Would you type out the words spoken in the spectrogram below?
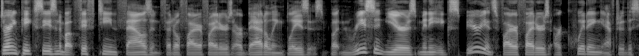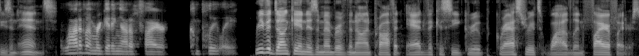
During peak season, about 15,000 federal firefighters are battling blazes, but in recent years, many experienced firefighters are quitting after the season ends. A lot of them are getting out of fire completely. Riva Duncan is a member of the nonprofit advocacy group Grassroots Wildland Firefighters.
